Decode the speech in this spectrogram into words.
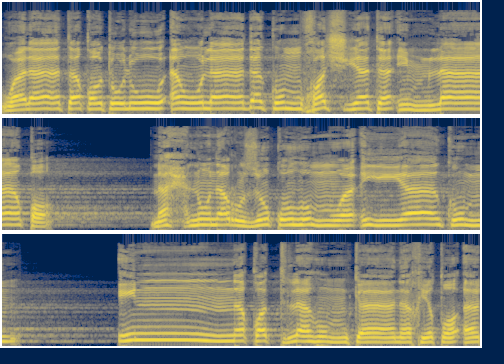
ولا تقتلوا أولادكم خشية إملاق. نحن نرزقهم وإياكم. إن قتلهم كان خطا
